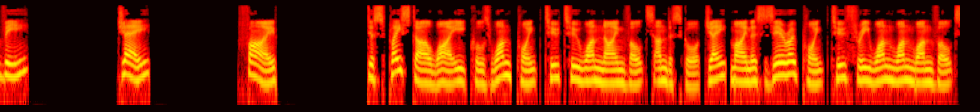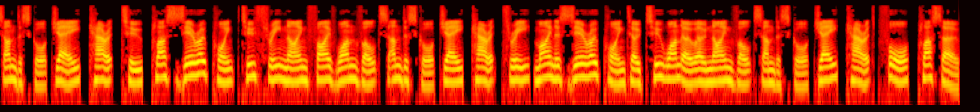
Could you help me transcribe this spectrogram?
V J five Display style y equals one point two two one nine volts underscore j minus zero point two three one one one volts underscore j caret two plus zero point two three nine five one volts underscore j caret three minus zero point oh two one oh oh nine volts underscore j caret four plus o.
